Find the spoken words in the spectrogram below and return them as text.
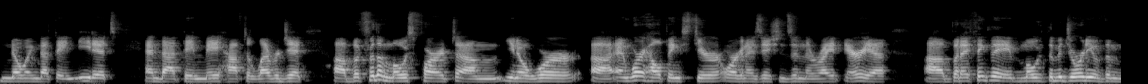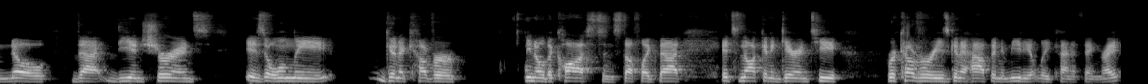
knowing that they need it and that they may have to leverage it. Uh, but for the most part, um, you know, we're uh, and we're helping steer organizations in the right area. Uh, but I think they most the majority of them know that the insurance is only going to cover you know the costs and stuff like that it's not going to guarantee recovery is going to happen immediately kind of thing right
